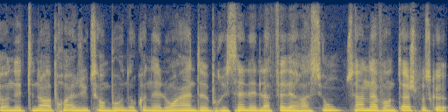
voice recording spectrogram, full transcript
on était dans la province du Luxembourg, donc on est loin de Bruxelles et de la fédération. C'est un avantage parce que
